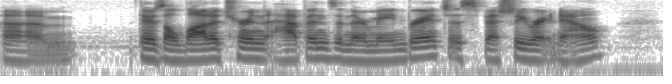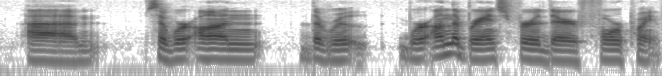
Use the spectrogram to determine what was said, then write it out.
Um, there's a lot of churn that happens in their main branch, especially right now. Um, so we're on the re- we're on the branch for their 4.4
